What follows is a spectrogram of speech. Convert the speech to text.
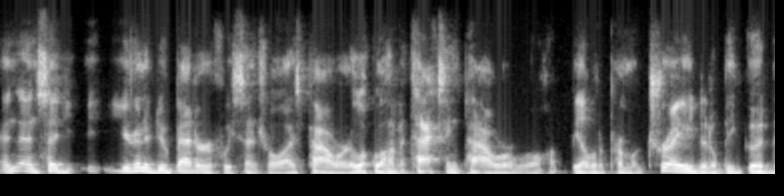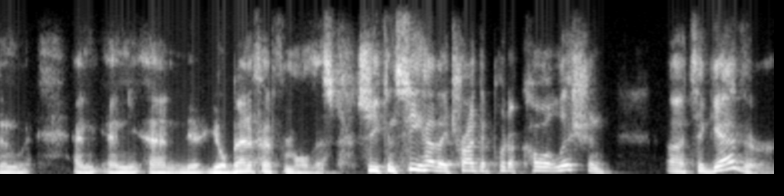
and, and said, you're going to do better if we centralize power. Look, we'll have a taxing power. We'll be able to promote trade. It'll be good and and and, and you'll benefit from all this. So you can see how they tried to put a coalition uh, together.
